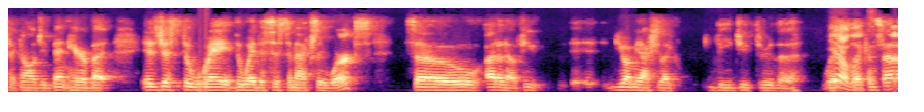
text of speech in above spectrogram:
technology bent here, but is just the way the way the system actually works. So I don't know if you do you want me to actually like lead you through the yeah, let's, and stuff.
